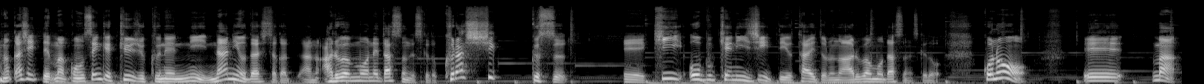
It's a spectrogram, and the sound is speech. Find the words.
昔って、まあ、この1999年に何を出したか、あの、アルバムをね、出すんですけど、 Classics、えー、 Key of Kenny G っていうタイトルのアルバムを出すんですけど、この、えー、ま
